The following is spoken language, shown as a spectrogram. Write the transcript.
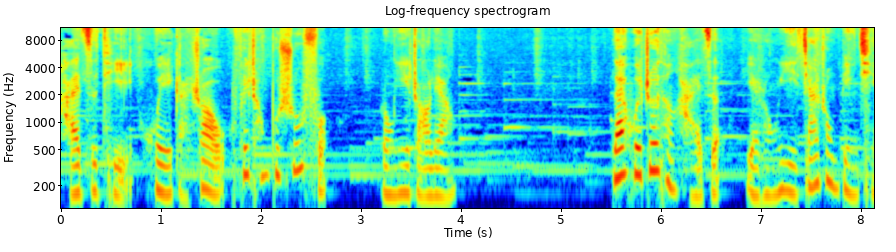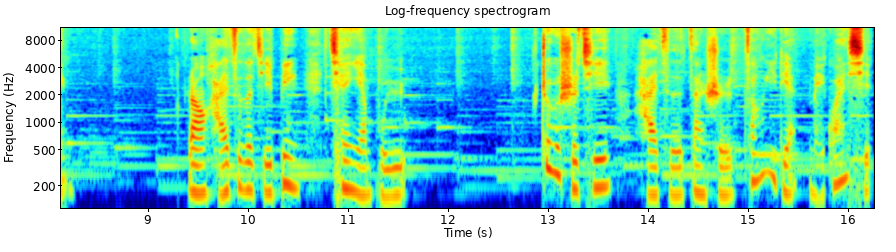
孩子体会感受非常不舒服，容易着凉。来回折腾孩子也容易加重病情，让孩子的疾病迁延不愈。这个时期，孩子暂时脏一点没关系。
